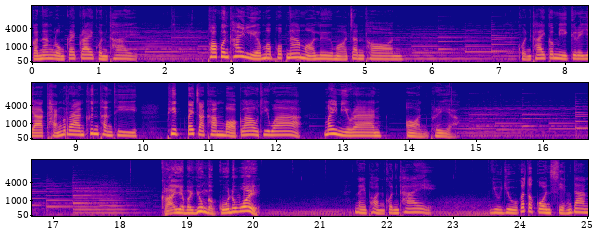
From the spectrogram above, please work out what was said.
ก็นั่งลงใกล้ ๆ คนไข้ พอคนไข้เหลียวมาพบหน้าหมอลือหมอจันทรคนไข้ก็มีกิริยาแข็งแรงขึ้นทันที ผิดไปจากคำบอกเล่าที่ว่า ไม่มีแรงอ่อนเพลีย ใครอย่ามายุ่งกับกูนะเว้ย ในผ่อนคนไข้ อยู่ๆก็ตะโกนเสียงดัง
